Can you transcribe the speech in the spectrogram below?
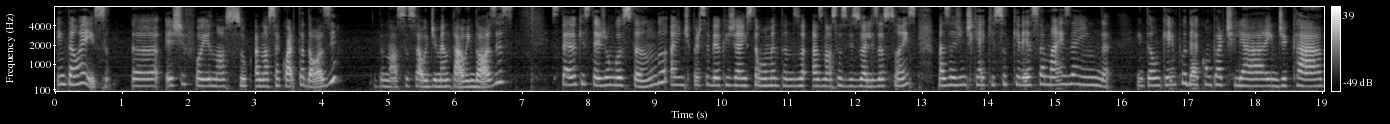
Então é isso. Uh, este foi o nosso, a nossa quarta dose da nossa saúde mental em doses. Espero que estejam gostando. A gente percebeu que já estão aumentando as nossas visualizações, mas a gente quer que isso cresça mais ainda. Então, quem puder compartilhar, indicar,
